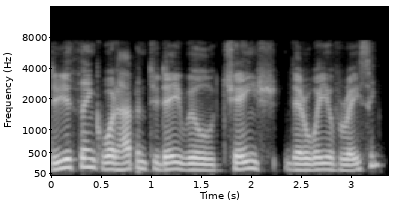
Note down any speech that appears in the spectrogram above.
Do you think what happened today will change their way of racing?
